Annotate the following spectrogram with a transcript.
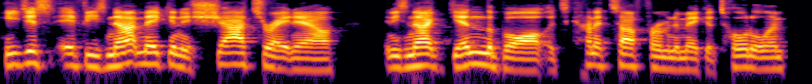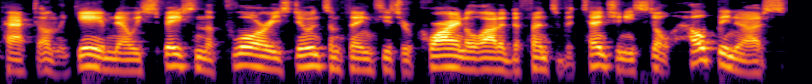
He just, if he's not making his shots right now and he's not getting the ball, it's kind of tough for him to make a total impact on the game. Now he's spacing the floor. He's doing some things. He's requiring a lot of defensive attention. He's still helping us.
